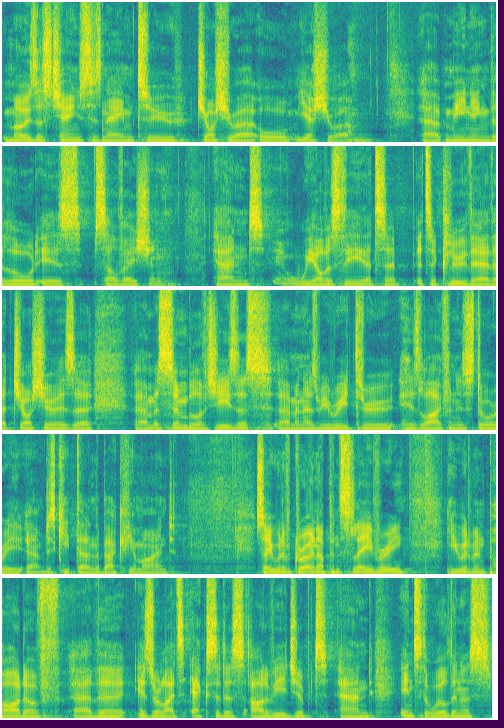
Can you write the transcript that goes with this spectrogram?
Moses changed his name to Joshua or Yeshua, uh, meaning the Lord is salvation. And we obviously, it's a, it's a clue there that Joshua is a, um, a symbol of Jesus. Um, and as we read through his life and his story, um, just keep that in the back of your mind. So he would have grown up in slavery. He would have been part of uh, the Israelites' exodus out of Egypt and into the wilderness.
